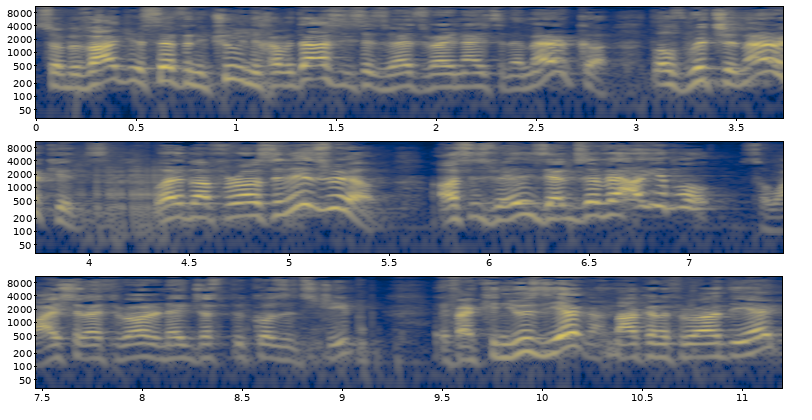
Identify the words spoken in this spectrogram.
So Bavad Yosef in the True in Chavadash, he says that's very nice in America. Those rich Americans. What about for us in Israel? Us Israelis, eggs are valuable. So why should I throw out an egg just because it's cheap? If I can use the egg, I'm not going to throw out the egg.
